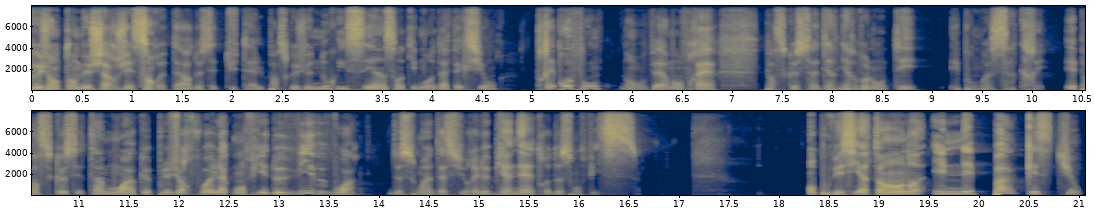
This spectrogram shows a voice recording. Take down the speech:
que j'entends me charger sans retard de cette tutelle parce que je nourrissais un sentiment d'affection très profond envers mon frère, parce que sa dernière volonté est pour moi sacrée, et parce que c'est à moi que plusieurs fois il a confié de vive voix de soin d'assurer le bien-être de son fils. On pouvait s'y attendre, il n'est pas question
